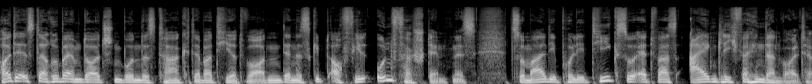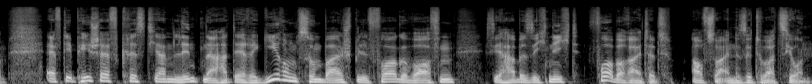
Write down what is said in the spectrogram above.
Heute ist darüber im Deutschen Bundestag debattiert worden, denn es gibt auch viel Unverständnis, zumal die Politik so etwas eigentlich verhindern wollte. FDP-Chef Christian Lindner hat der Regierung zum Beispiel vorgeworfen, sie habe sich nicht vorbereitet auf so eine Situation.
